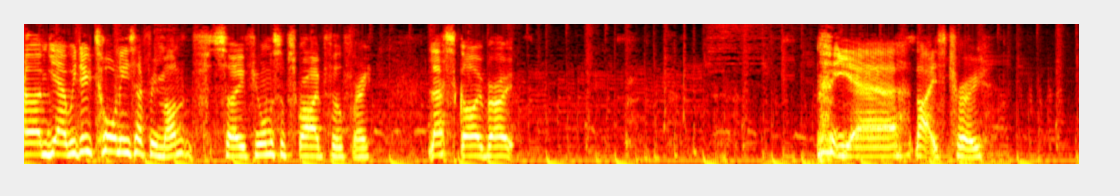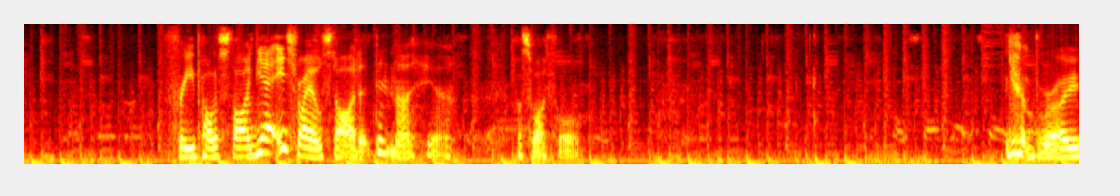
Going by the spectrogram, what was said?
Um, yeah, we do tawnies every month, so if you want to subscribe, feel free. Let's go, bro. yeah, that is true. Free Palestine. Yeah, Israel started it, didn't they? Yeah, that's what I thought. Yeah, bro.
